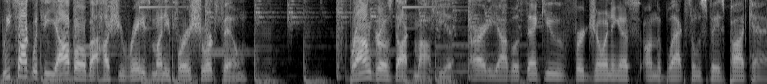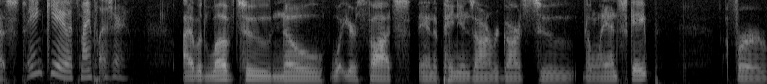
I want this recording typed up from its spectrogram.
We talked with Iyabo about how she raised money for a short film, Brown Girls Doc Mafia. All right, Iyabo, thank you for joining us on the Black Film Space podcast. Thank you. It's my pleasure. I would love to know what your thoughts and opinions are in regards to the landscape for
